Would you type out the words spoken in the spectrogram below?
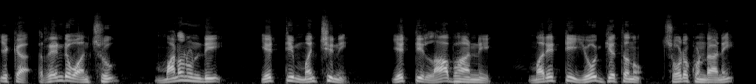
ఇక రెండవ అంచు మన నుండి ఎట్టి మంచిని ఎట్టి లాభాన్ని మరెట్టి యోగ్యతను చూడకుండానే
